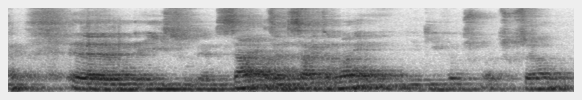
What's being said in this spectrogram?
É? isso é necessário, mas é necessário também, e aqui vamos a discussão,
